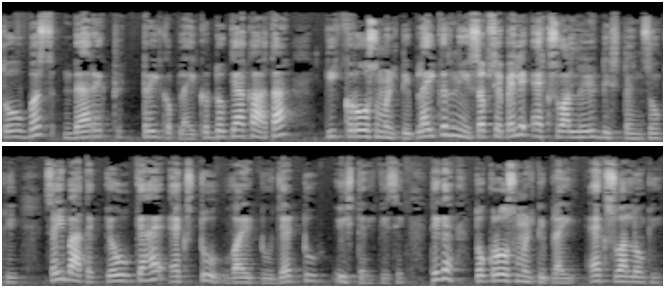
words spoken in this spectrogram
तो बस डायरेक्ट ट्रिक अप्लाई कर दो। क्या कहा था? कि क्रॉस मल्टीप्लाई करनी है। सबसे पहले एक्स वाले डिस्टेंसों की। सही बात है, क्यों? क्या है? X two y two z two इस तरीके से। ठीक है? तो क्रॉस मल्टीप्लाई एक्स वालों की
